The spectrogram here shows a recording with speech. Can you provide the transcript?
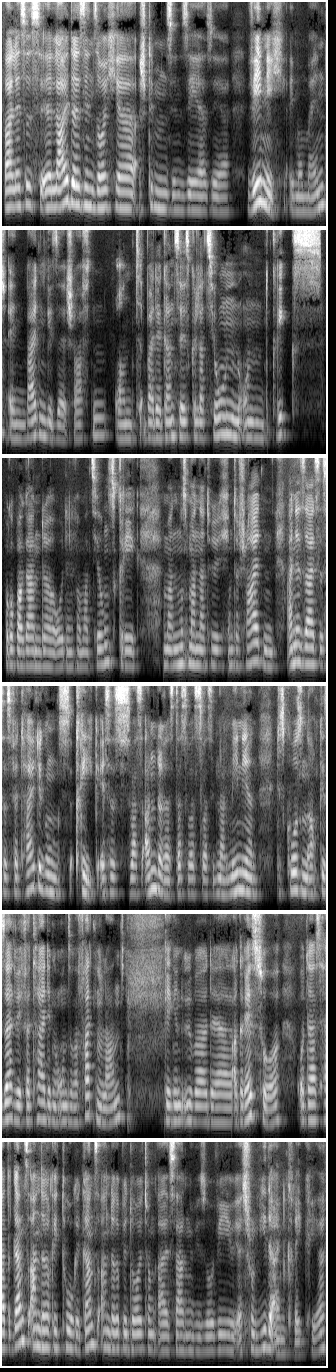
weil es ist äh, leider sind solche Stimmen sind sehr, sehr wenig im Moment in beiden Gesellschaften und bei der ganzen Eskalation und Kriegspropaganda oder Informationskrieg, man muss man natürlich unterscheiden. Einerseits ist es Verteidigungskrieg, es ist was anderes, das was, was in Armenien Diskursen auch gesagt, wir verteidigen unser Vaterland gegenüber der Aggressor und das hat ganz andere Rhetorik, ganz andere Bedeutung als sagen wir so, wie es schon wieder ein Krieg hier.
